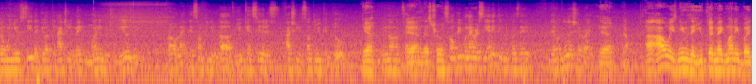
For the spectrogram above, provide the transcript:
but when you see that you can actually make money with your music, bro, like it's something you love, and you can see that it's actually something you can do. Yeah. You know what I'm saying? Yeah, that's true. Some people never see anything because they they don't do this shit right. Yeah. Yeah. I, I always knew that you could make money, but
